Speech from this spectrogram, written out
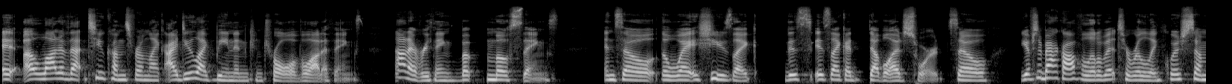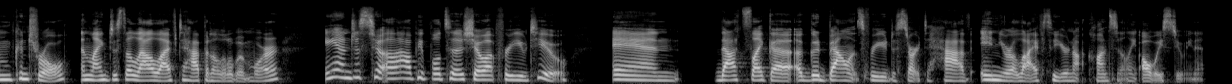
it, a lot of that too comes from like I do like being in control of a lot of things. Not everything, but most things. And so the way she's like this is like a double-edged sword. So you have to back off a little bit to relinquish some control and like just allow life to happen a little bit more and just to allow people to show up for you too. And that's like a, a good balance for you to start to have in your life so you're not constantly always doing it.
